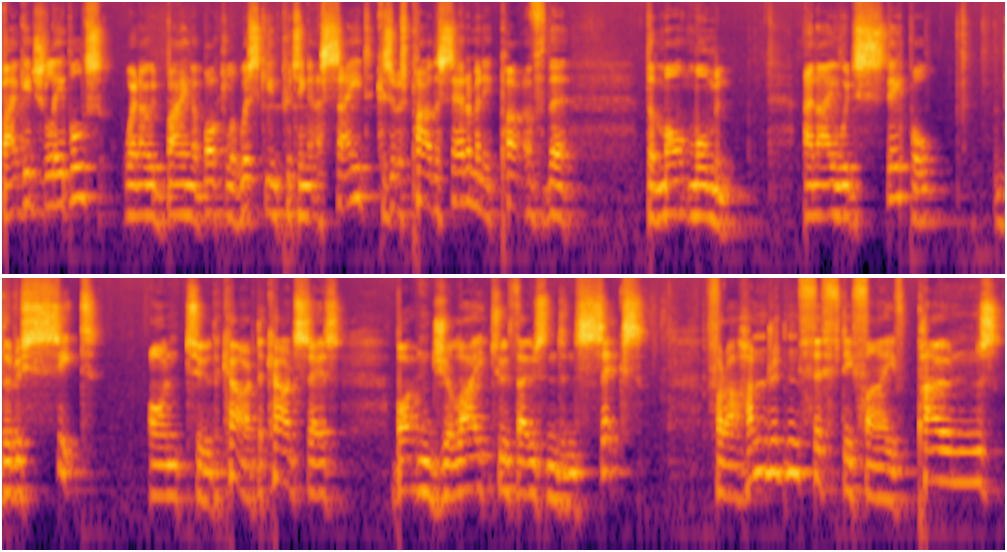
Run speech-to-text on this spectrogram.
baggage labels when I was buying a bottle of whiskey and putting it aside because it was part of the ceremony, part of the the malt moment. And I would staple the receipt onto the card. The card says, bought in July 2006 for £155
